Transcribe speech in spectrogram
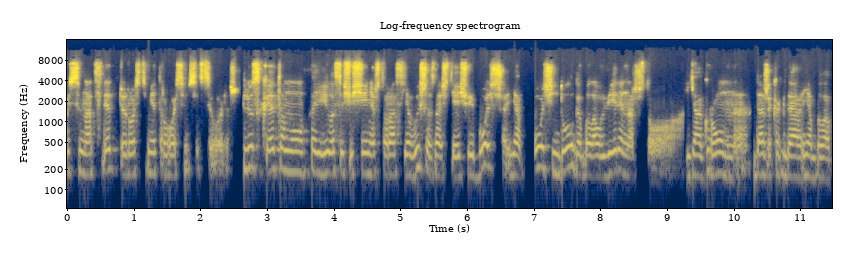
18 лет при росте метр восемьдесят всего лишь. Плюс к этому появилось ощущение, что раз я выше, значит, я еще и больше. Я очень долго была уверена, что я огромная. Даже когда я была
